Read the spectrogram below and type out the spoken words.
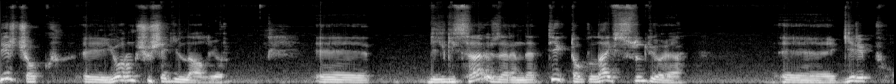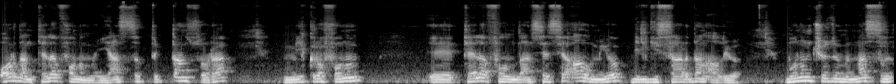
birçok e, yorum şu şekilde alıyor. E, bilgisayar üzerinde TikTok Live Studio'ya girip oradan telefonumu yansıttıktan sonra mikrofonum e, telefondan sesi almıyor, bilgisayardan alıyor. Bunun çözümü nasıl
